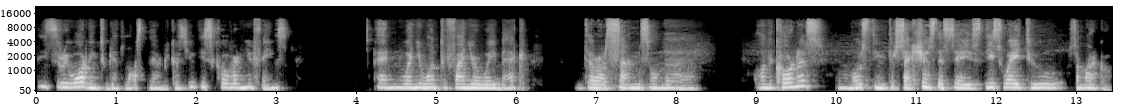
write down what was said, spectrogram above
it's rewarding to get lost there because you discover new things. And when you want to find your way back, there are signs on the on the corners, most intersections that says this way to San Marco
